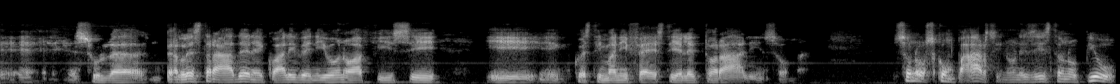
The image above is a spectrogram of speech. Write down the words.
eh, sul, per le strade nei quali venivano affissi i, questi manifesti elettorali, insomma. Sono scomparsi, non esistono più.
